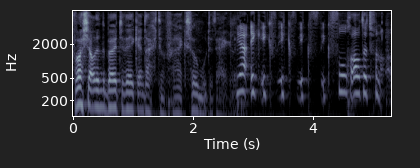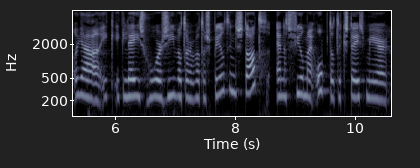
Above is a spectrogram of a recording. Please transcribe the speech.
was je al in de buitenwijken en dacht je toen... verrek, zo moet het eigenlijk? Ja, ik, ik, ik, ik, ik volg altijd van, ja, ik, ik lees, hoor, zie wat er, wat er speelt in de stad. En het viel mij op dat ik steeds meer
